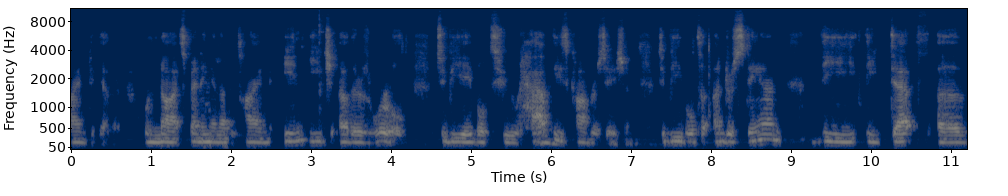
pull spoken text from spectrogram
time together. We're not spending mm-hmm. enough time in each other's world to be able to have these conversations, to be able to understand the the depth of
